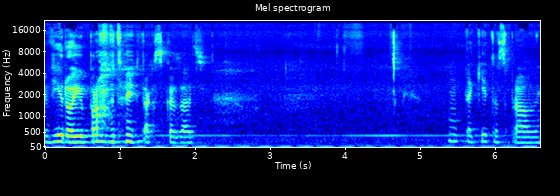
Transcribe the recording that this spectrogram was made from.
вірою, правдою, так сказати. От такі то справи.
